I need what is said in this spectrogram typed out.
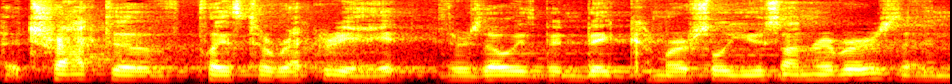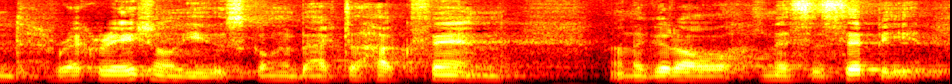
attractive place to recreate. There's always been big commercial use on rivers and recreational use, going back to Huck Finn on the good old Mississippi.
